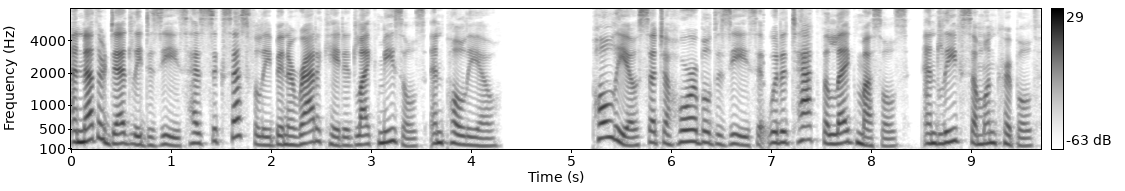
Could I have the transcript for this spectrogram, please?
Another deadly disease has successfully been eradicated, like measles and polio. Polio, such a horrible disease, it would attack the leg muscles and leave someone crippled.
